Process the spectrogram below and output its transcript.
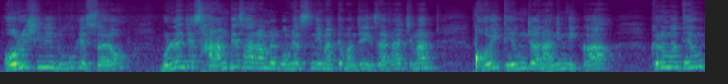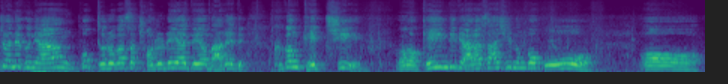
어르신이 누구겠어요? 물론 이제 사람 대 사람을 보면 스님한테 먼저 인사를 하지만 거의 대웅전 아닙니까? 그러면 대웅전에 그냥 꼭 들어가서 절을 해야 돼요, 말해야 돼. 그건 개취. 어, 개인들이 알아서 하시는 거고, 어,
